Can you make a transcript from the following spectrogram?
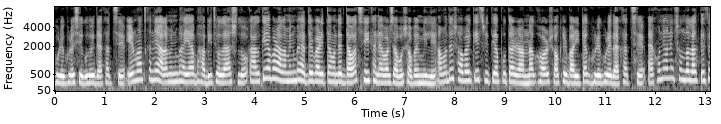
ঘুরে ঘুরে সেগুলোই দেখাচ্ছে। এর মাঝখানে আলামিন ভাইয়া ভাবি চলে আসলো। কালকে আবার আলামিন ভাইয়াদের বাড়িতে আমাদের দাওয়াত, সেইখানে আবার যাব সবাই মিলে। আমাদের সবাইকে স্মৃতি আপু তার রান্নাঘর, শখের বাড়িটা ঘুরে ঘুরে দেখাচ্ছে। এখনই অনেক সুন্দর লাগতেছে,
